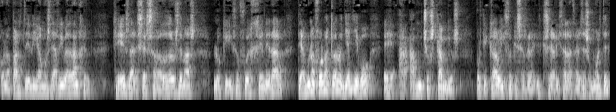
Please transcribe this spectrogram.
con la parte, digamos, de arriba del ángel, que es la de ser salvador de los demás, lo que hizo fue generar, de alguna forma, claro, ya llevó eh, a, muchos cambios porque claro, hizo que se, realizara a través de su muerte,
